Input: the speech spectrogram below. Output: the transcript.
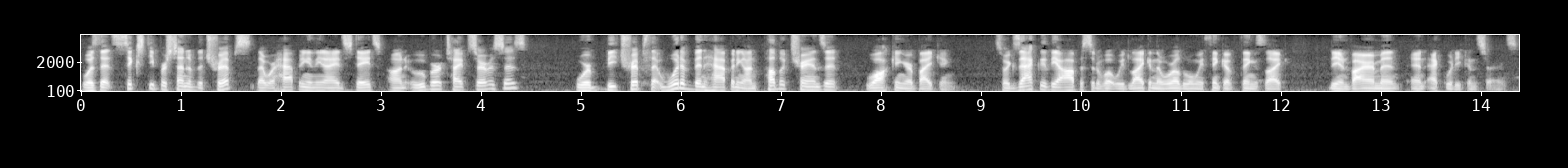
was that 60% of the trips that were happening in the United States on Uber type services were trips that would have been happening on public transit, walking, or biking. So exactly the opposite of what we'd like in the world when we think of things like the environment and equity concerns.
